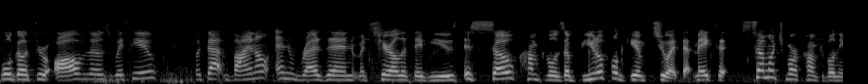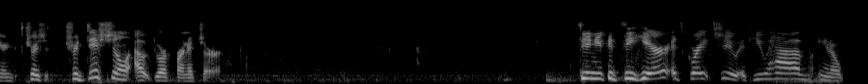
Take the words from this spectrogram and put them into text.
We'll go through all of those with you but that vinyl and resin material that they've used is so comfortable. There's a beautiful give to it that makes it so much more comfortable than your tr traditional outdoor furniture. See, and you can see here, it's great too. If you have, you know,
